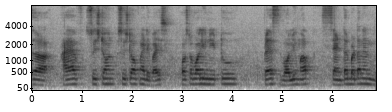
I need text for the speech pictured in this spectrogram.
uh, I have switched on switched off my device. First of all you need to press volume up center button and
